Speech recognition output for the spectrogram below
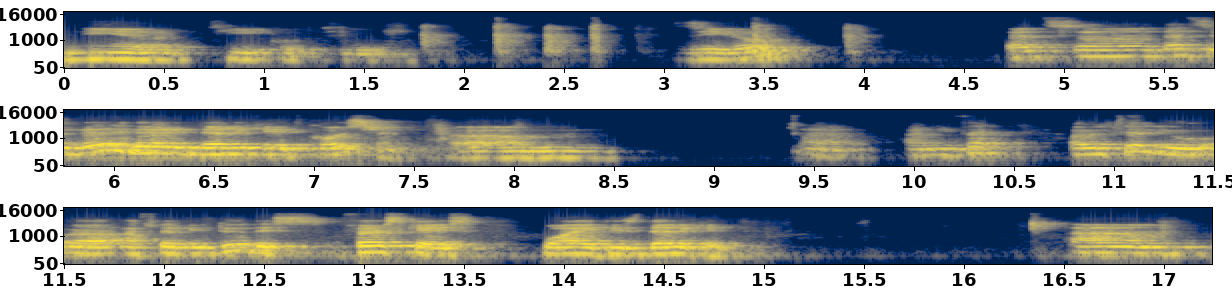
near t equal to zero? That's uh, that's a very very delicate question. Um, uh, and in fact, I will tell you uh, after we do this first case why it is delicate. Um,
